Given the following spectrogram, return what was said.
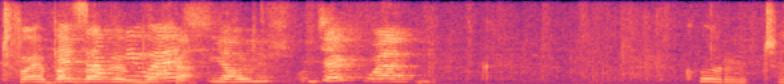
Twoja Nie baza wybucha. trafiłeś, ja już uciekłem. Kurczę.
